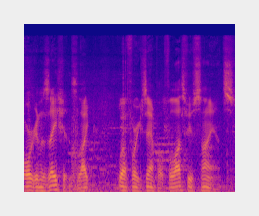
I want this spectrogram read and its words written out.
organizations, like, well, for example, philosophy of science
